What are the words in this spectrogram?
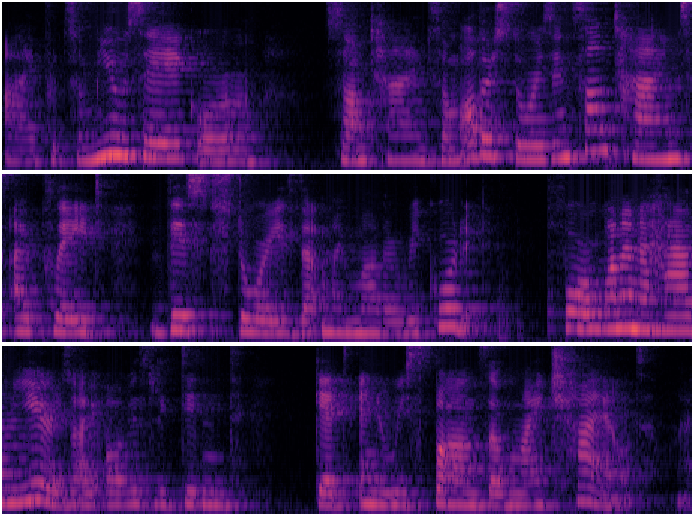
I put some music or sometimes some other stories and sometimes I played these stories that my mother recorded. For one and a half years I obviously didn't get any response of my child. I,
